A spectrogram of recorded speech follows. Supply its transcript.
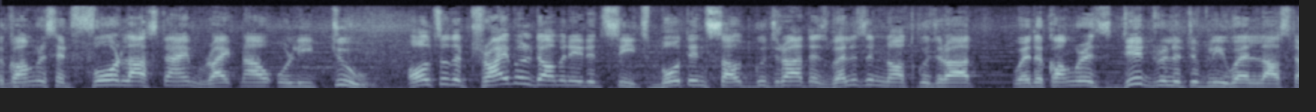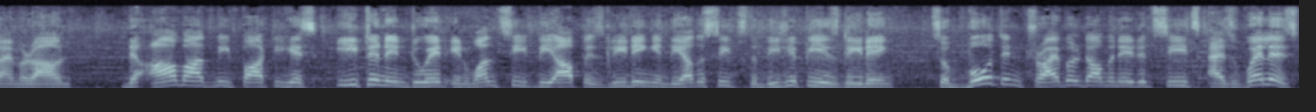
The Congress had four last time, right now only two. Also, the tribal dominated seats, both in South Gujarat as well as in North Gujarat, where the Congress did relatively well last time around. The Aam Aadmi Party has eaten into it. In one seat, the AAP is leading. In the other seats, the BJP is leading. So, both in tribal dominated seats as well as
